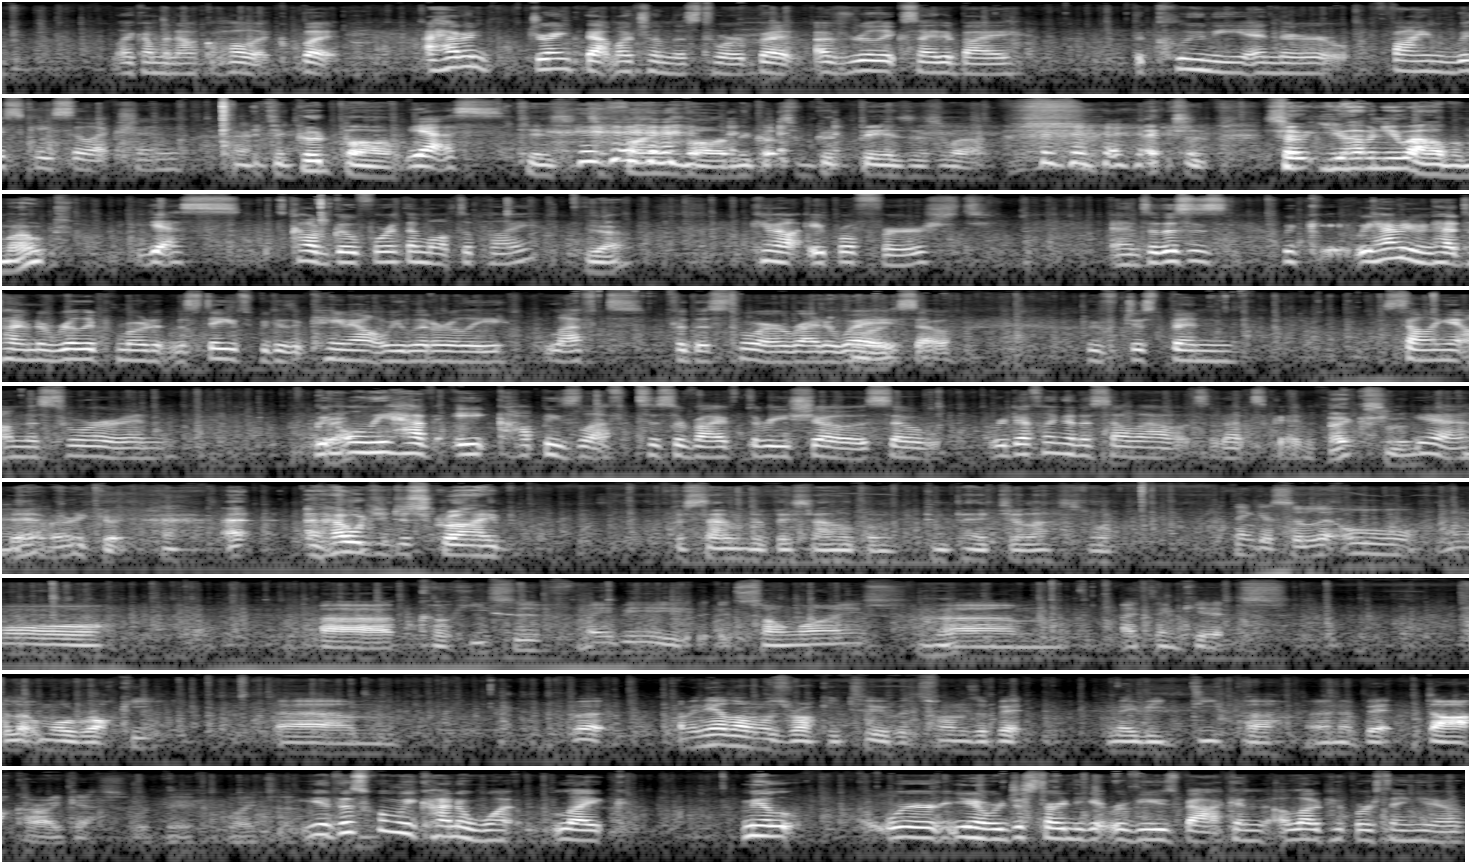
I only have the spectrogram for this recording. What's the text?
like I'm an alcoholic, but I haven't drank that much on this tour. But I was really excited by the Cluny and their fine whiskey selection. It's a good bar. Yes. It is. It's a fine bar, and they've got some good beers as well. Excellent. So you have a new album out? Yes. It's called Go Forth and Multiply. Yeah. Came out April first, and so this is we we haven't even had time to really promote it in the states because it came out. We literally left for this tour right away. Right. So we've just been selling it on this tour and. We Okay. only have eight copies left to survive three shows, so we're definitely going to sell out. So that's good. Excellent. Yeah. Yeah, very good. uh, and how would you describe the sound of this album compared to your last one? I think it's a little more uh, cohesive, maybe song wise. Mhm. Um, I think it's a little more rocky. Um, but I mean, the other one was rocky too, but this one's a bit maybe deeper and a bit darker. I guess would be a way to. Yeah, this one we kind of want like, I mean, we're you know we're just starting to get reviews back, and a lot of people are saying you know,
